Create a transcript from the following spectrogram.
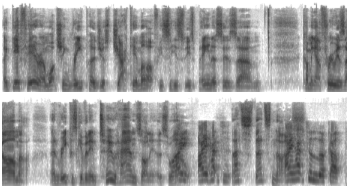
a gif here. I'm watching Reaper just jack him off. His his, his penis is um, coming out through his armor, and Reaper's given him two hands on it as well. I I had to That's that's nice. I had to look up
